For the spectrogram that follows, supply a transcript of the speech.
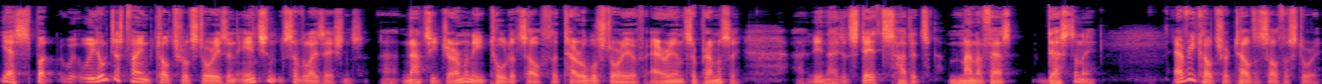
Yes, but we don't just find cultural stories in ancient civilizations. Uh, Nazi Germany told itself the terrible story of Aryan supremacy. Uh, the United States had its manifest destiny. Every culture tells itself a story.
